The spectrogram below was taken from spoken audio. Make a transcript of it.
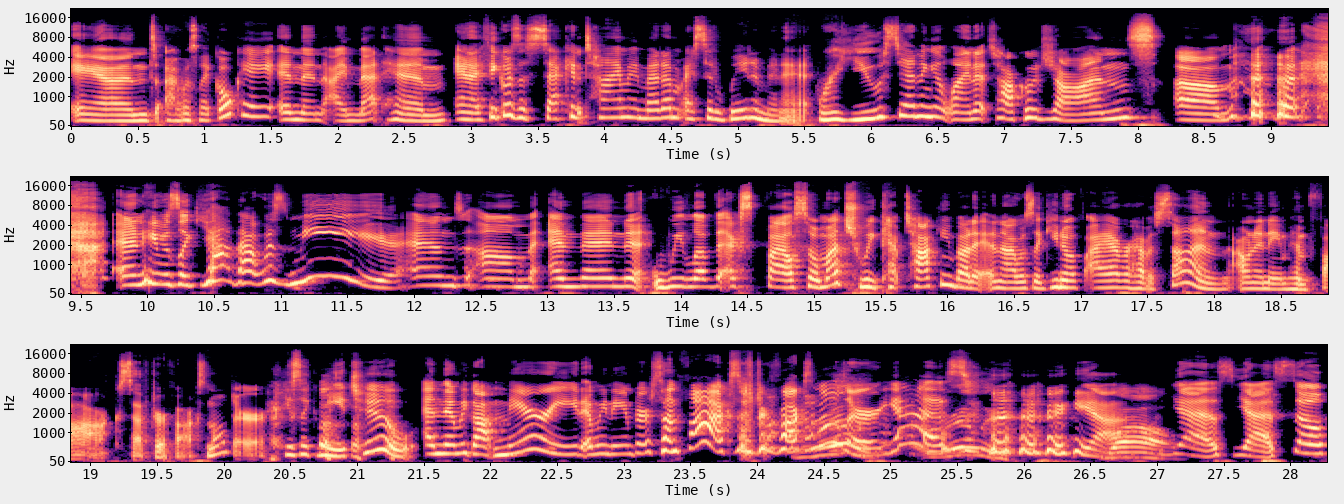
And I was like, okay. And then I met him. And I think it was the second time I met him. I said, wait a minute, were you standing in line at Taco John's? Um, and he was like, yeah, that was me. And um, and then we loved the X Files so much, we kept talking about it. And I was like, you know, if I ever have a son, I want to name him Fox after Fox Mulder. He's like, me too. and then we got married and we named our son Fox after Fox Really? Mulder. Yes. Really? yeah. Wow. Yes, yes. So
